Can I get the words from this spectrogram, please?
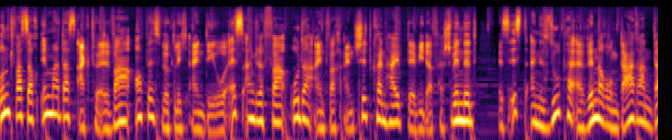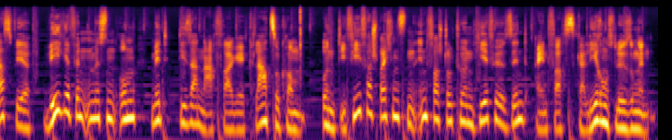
Und was auch immer das aktuell war, ob es wirklich ein DOS-Angriff war oder einfach ein Shitcoin-Hype, der wieder verschwindet, es ist eine super Erinnerung daran, dass wir Wege finden müssen, um mit dieser Nachfrage klarzukommen. Und die vielversprechendsten Infrastrukturen hierfür sind einfach Skalierungslösungen.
